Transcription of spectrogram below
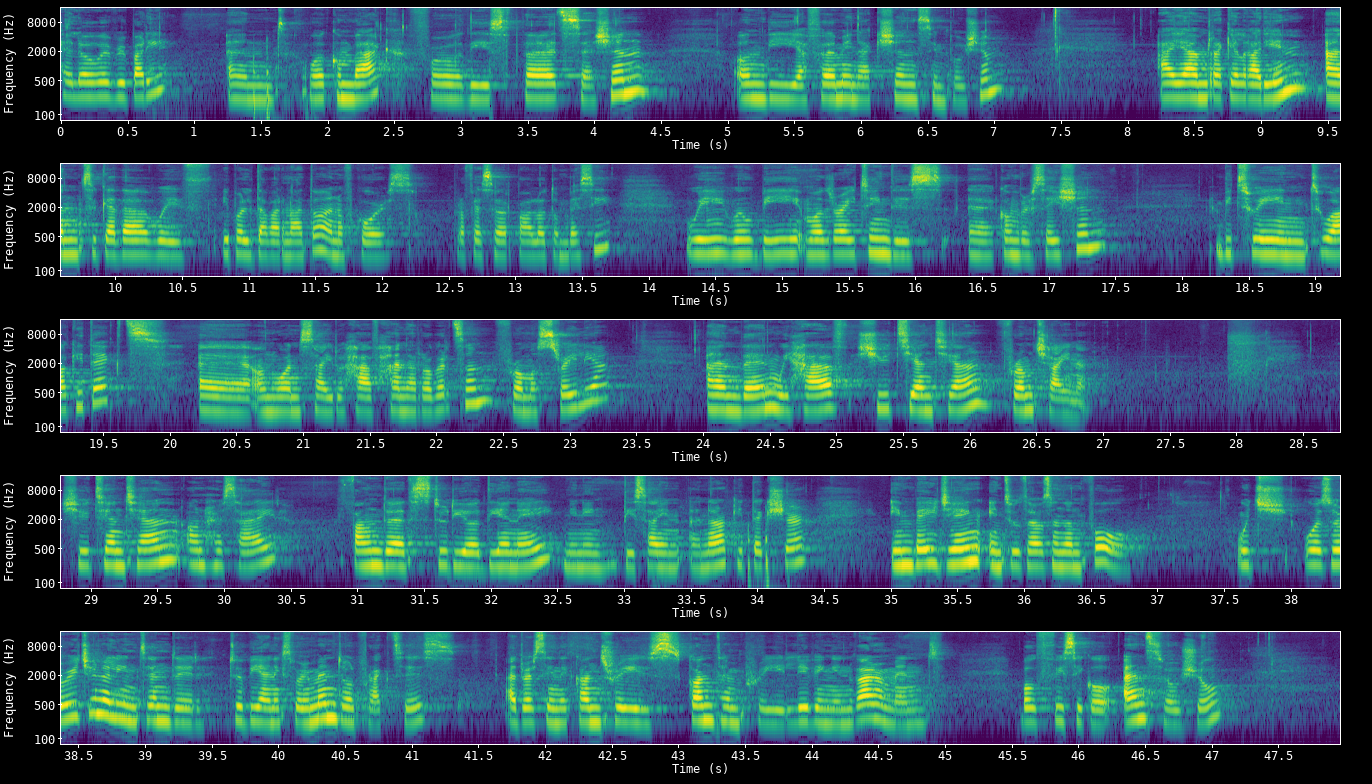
hello everybody, and welcome back for this third session on the Affirming Action Symposium. I am Raquel Garin, and together with Ippolita Barnato and, of course, Professor Paolo Tombesi, we will be moderating this uh, conversation between two architects. Uh, on one side, we have Hannah Robertson from Australia, and then we have Xu Tiantian from China. Xu Tiantian, on her side, founded Studio DNA, meaning Design and Architecture, in Beijing in 2004, which was originally intended to be an experimental practice addressing the country's contemporary living environment, both physical and social.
